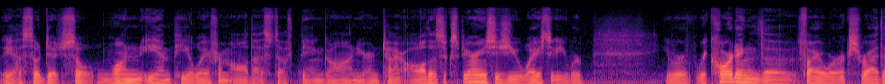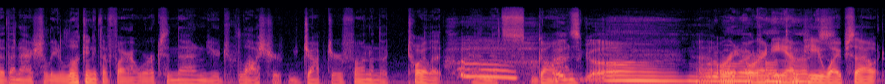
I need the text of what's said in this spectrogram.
yeah so ditch so one emp away from all that stuff being gone your entire all those experiences you wasted you were you were recording the fireworks rather than actually looking at the fireworks and then you lost your you dropped your phone in the toilet and it's gone It's gone. uh, or, or an EMP wipes out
